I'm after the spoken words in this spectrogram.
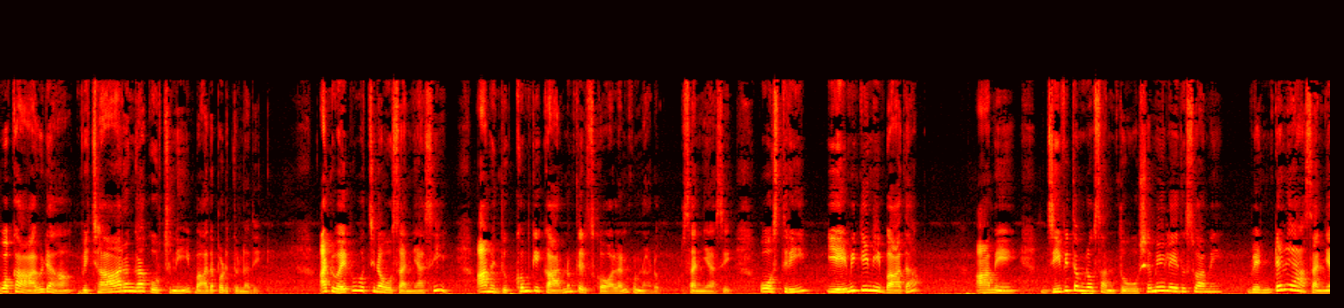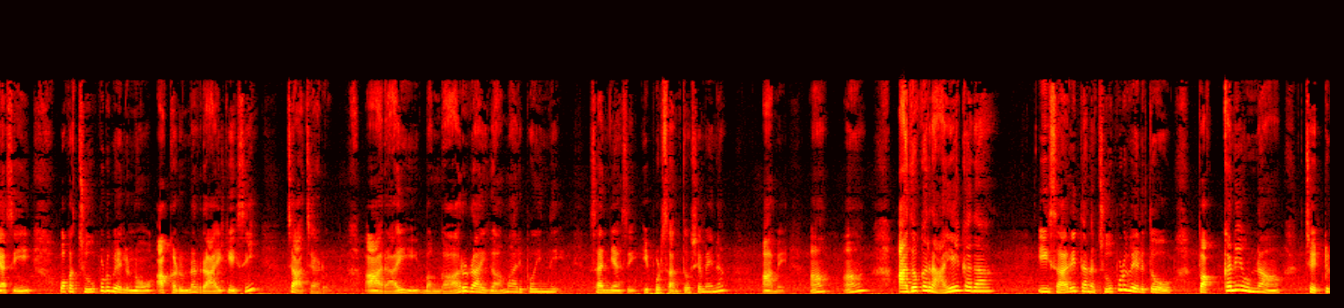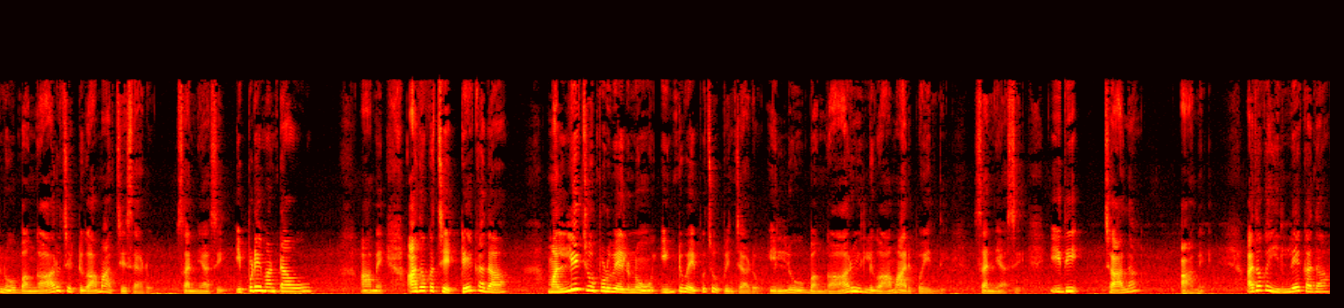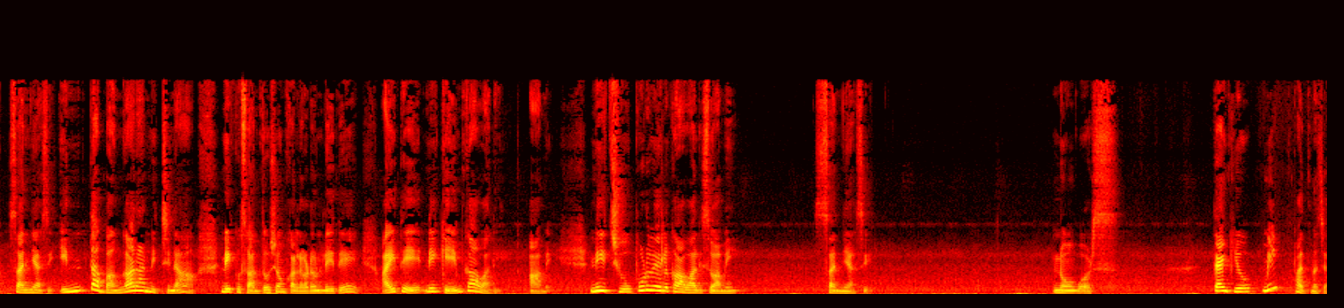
ఒక ఆవిడ విచారంగా కూర్చుని బాధపడుతున్నది. అటువైపు వచ్చిన ఓ సన్యాసి ఆమె దుఃఖంకి కారణం తెలుసుకోవాలనుకున్నాడు. సన్యాసి ఓ స్త్రీ ఏమిటి నీ బాధ? ఆమె జీవితంలో సంతోషమే లేదు స్వామి. వెంటనే ఆ సన్యాసి ఒక చూపుడు వేలును అక్కడున్న రాయికేసి చాచాడు. ఆ రాయి బంగారు రాయిగా మారిపోయింది. సన్యాసి ఇప్పుడు సంతోషమేనా? ఆమె. అదొక రాయే కదా. ఈసారి తన చూపుడు వేలుతో పక్కనే ఉన్న చెట్టును బంగారు చెట్టుగా మార్చేశాడు. సన్యాసి ఇప్పుడేమంటావు? ఆమె అదొక చెట్టే కదా. మళ్ళీ చూపుడు వేలును ఇంటివైపు చూపించాడు. ఇల్లు బంగారు ఇల్లుగా మారిపోయింది. సన్యాసి ఇది చాలా ఆమె. అదొక ఇల్లే కదా సన్యాసి. ఇంత బంగారాన్ని ఇచ్చినా నీకు సంతోషం కలగడం లేదే. అయితే నీకేం కావాలి? ఆమె. నీ చూపుడు వేలు కావాలి స్వామి. సన్యాసి. No words. Thank you. Me Padmaja.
